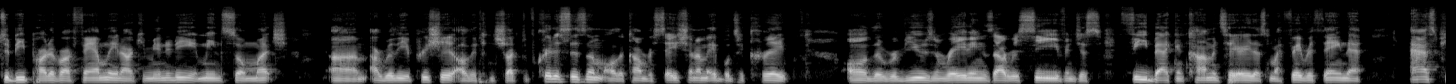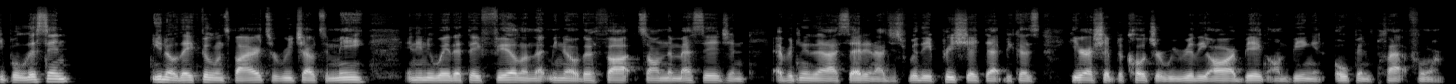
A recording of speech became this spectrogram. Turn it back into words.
to be part of our family and our community. It means so much. Um, I really appreciate all the constructive criticism, all the conversation I'm able to create, all the reviews and ratings I receive, and just feedback and commentary. That's my favorite thing that as people listen, you know, they feel inspired to reach out to me in any way that they feel and let me know their thoughts on the message and everything that I said. And I just really appreciate that because here at Shape the Culture, we really are big on being an open platform.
